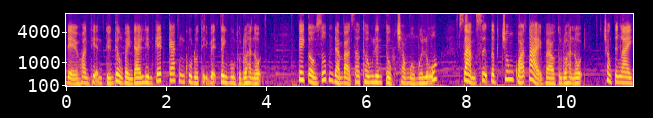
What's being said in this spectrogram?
để hoàn thiện tuyến đường vành đai liên kết các khu đô thị vệ tinh vùng thủ đô Hà Nội. Cây cầu giúp đảm bảo giao thông liên tục trong mùa mưa lũ, giảm sự tập trung quá tải vào thủ đô Hà Nội. Trong tương lai,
